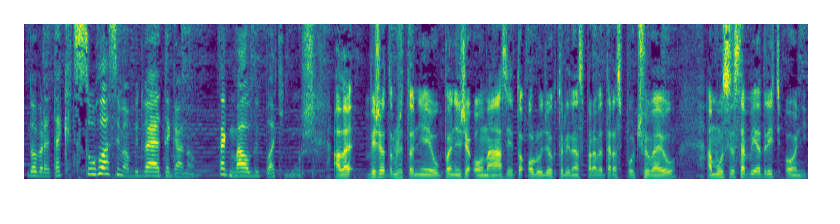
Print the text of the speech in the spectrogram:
Dobre, tak keď súhlasím obidvaja, tak áno. Tak mal by platiť muž. Ale vieš o tom, že to nie je úplne že o nás, je to o ľuďoch, ktorí nás práve teraz počúvajú a musia sa vyjadriť oni.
